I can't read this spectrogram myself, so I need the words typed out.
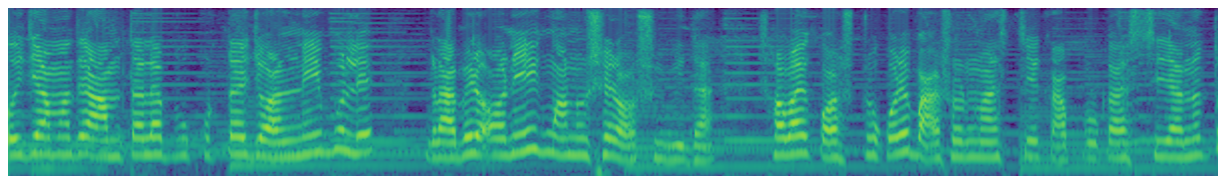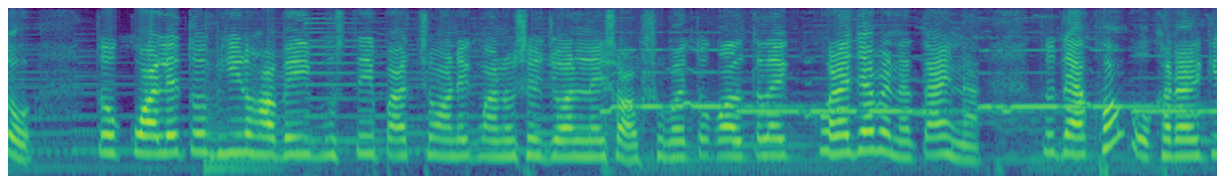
ওই যে আমাদের আমতলা পুকুরটায় জল নেই বলে গ্রামের অনেক মানুষের অসুবিধা। সবাই কষ্ট করে বাসন মাজছে, কাপড় কাচছে, জানো তো। তো কলে তো ভিড় হবেই, বুঝতেই পারছ, অনেক মানুষের জল নেই, সবসময় তো কলতলায় করা যাবে না, তাই না? তো দেখো, ওখানে আর কি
